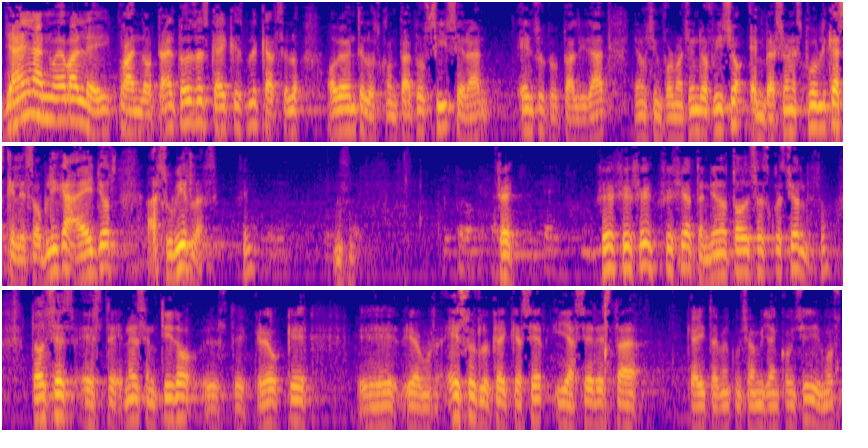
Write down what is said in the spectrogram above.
ya en la nueva ley, cuando tal, todo eso es que hay que explicárselo, obviamente los contratos sí serán en su totalidad, digamos, información de oficio en versiones públicas que les obliga a ellos a subirlas. ¿sí? Sí. Sí, sí, sí, sí, atendiendo todas esas cuestiones. Entonces, este, en ese sentido, este, creo que, eh, digamos, eso es lo que hay que hacer y hacer esta, que ahí también con Millán coincidimos,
